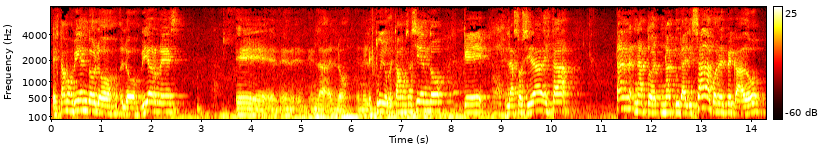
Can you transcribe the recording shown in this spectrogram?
estamos viendo los, los viernes eh, en, el estudio que estamos haciendo que la sociedad está tan naturalizada con el pecado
